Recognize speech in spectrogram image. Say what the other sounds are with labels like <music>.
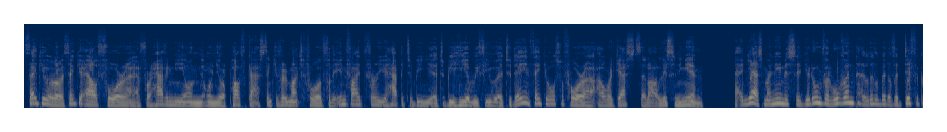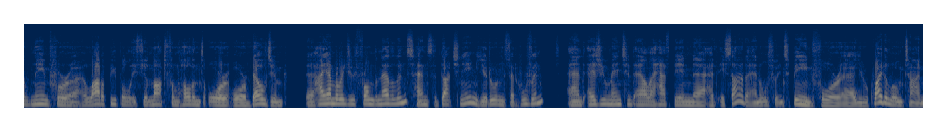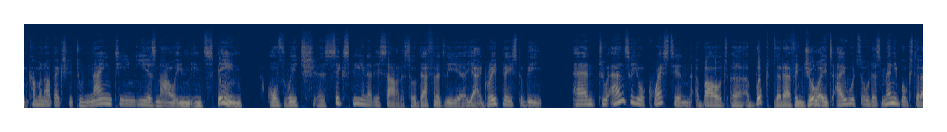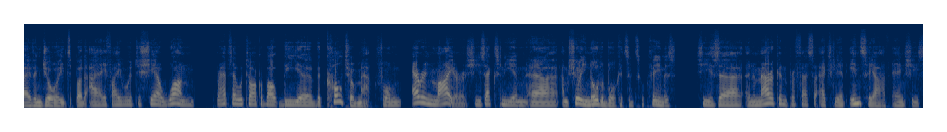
Thank you, uh, thank you, Al, for uh, for having me on on your podcast. Thank you very much for for the invite. Very happy to be uh, to be here with you uh, today, and thank you also for uh, our guests that are listening in. And yes, my name is uh, Jeroen Verhoeven. A little bit of a difficult name for a lot of people if you're not from Holland or or Belgium. I am originally from the Netherlands, hence the Dutch name Jeroen Verhoeven. And as you mentioned, Al, I have been uh, at ESADE and also in Spain for uh, you know quite a long time, coming up actually to 19 years now in in Spain, of which uh, 16 at ESADE. So definitely, uh, yeah, a great place to be. And to answer your question about uh, a book that I've enjoyed, I would. So there's many books that I've enjoyed, but I, if I were to share one, perhaps I would talk about the uh, the culture map from Erin Meyer. She's actually an. I'm sure you know the book. It's it's famous She's uh, an American professor actually at INSEAD, and she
